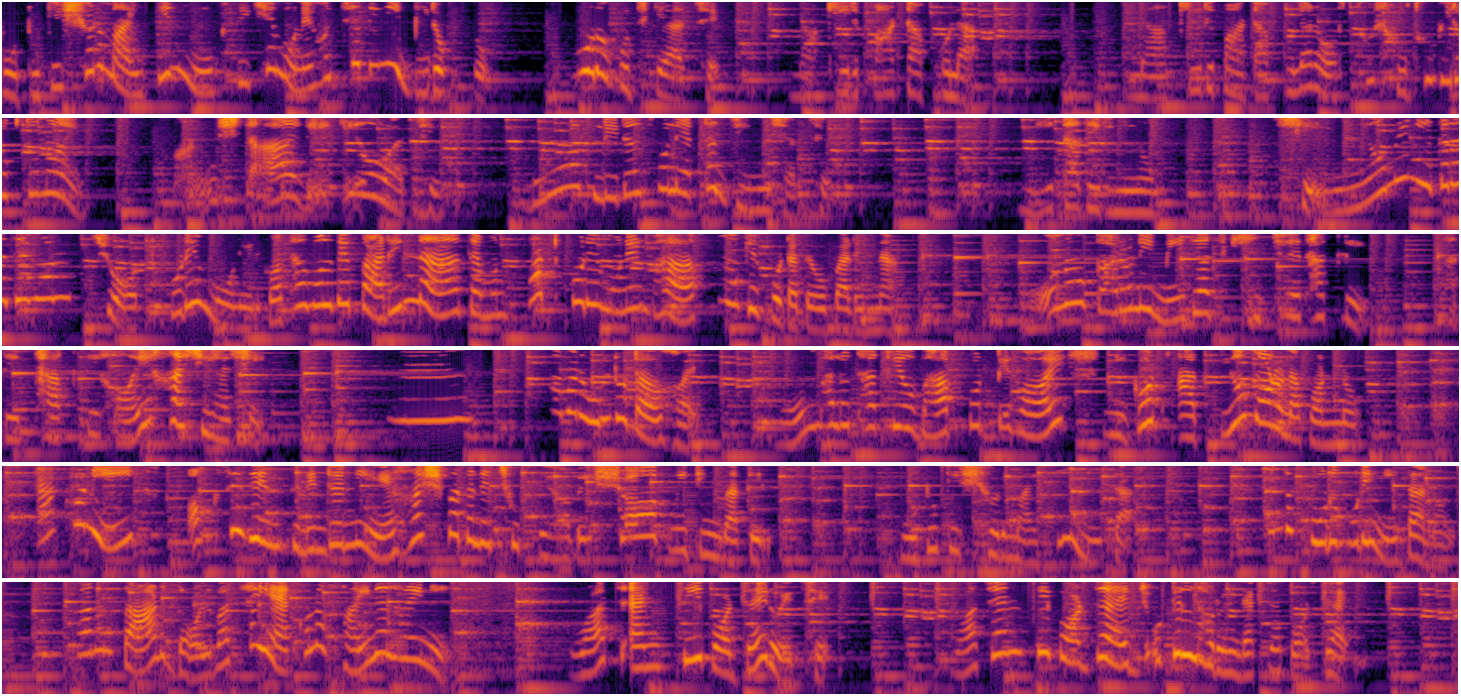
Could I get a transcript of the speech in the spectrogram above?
বটুকেশ্বর মাইতির মুখ দেখে মনে হচ্ছে তিনি বিরক্ত। পুরো কুচকে আছে। নাকের পাটা ফোলা। নাকের পাটা ফোলার অর্থ শুধু বিরক্ত নয়, মানুষটা রেগেও আছে। লিডার্স বলে একটা জিনিস আছে। নেতাদের নিয়ম। সেই নিয়মে নেতারা যেমন চট করে মনের কথা বলতে পারেন না, তেমন হট করে মনের ভাব মুখে ফোটাতেও পারেন না। কোনো কারণে মেজাজ খিচড়ে থাকলে তাদের থাকতে হয় হাসি হাসি। আবার উল্টোটাও হয়। মন ভালো থাকলেও ভাব করতে হয় নিকট আত্মীয় মরণাপন্ন। এখনই অক্সিজেন সিলিন্ডার নিয়ে হাসপাতালে ছুটতে হবে, সব মিটিং বাতিল। বটুকেশ্বর মাইতি নেতা। কিন্তু পুরোপুরি নেতা নন, কারণ তার দল বাছাই এখনও ফাইনাল হয়নি। ওয়াচ অ্যান্ড সি পর্যায়ে রয়েছে। ওয়াচ অ্যান্ড সি পর্যায়ে জটিল ধরনের একটা পর্যায়।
